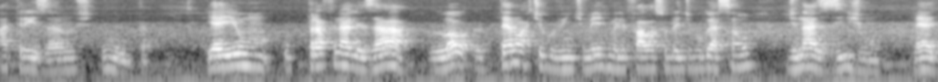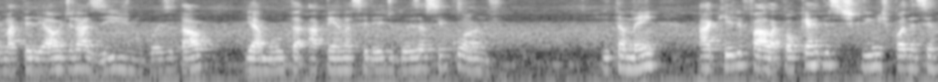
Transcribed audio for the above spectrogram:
a 3 anos de multa. E aí, um, para finalizar, logo, até no artigo 20 mesmo, ele fala sobre a divulgação de nazismo, né, de material de nazismo, coisa e tal e a multa apenas seria de 2 a 5 anos. E também aqui ele fala, qualquer desses crimes podem ser,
